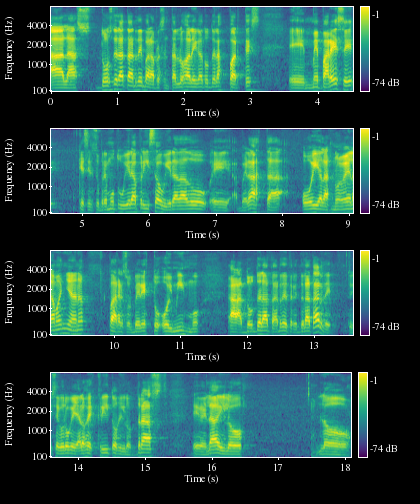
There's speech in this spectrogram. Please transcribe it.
a las 2 de la tarde para presentar los alegatos de las partes. Eh, me parece que si el Supremo tuviera prisa hubiera dado, eh, ¿verdad? Hasta hoy a las 9 de la mañana para resolver esto hoy mismo a las 2 de la tarde, 3 de la tarde. Estoy seguro que ya los escritos y los drafts, ¿verdad? Y los, los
